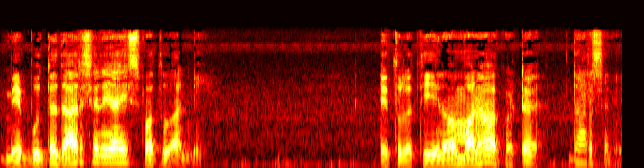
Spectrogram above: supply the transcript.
මේ බුද්ධ දර්ශනයයි ස්මතු වන්නේ. ඒ තුල තියෙනවා මනාකොට දර්ශනය.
